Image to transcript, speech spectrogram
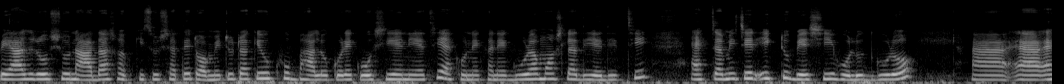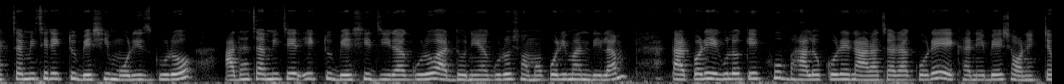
পেঁয়াজ, রসুন, আদা সব কিছুর সাথে টমেটোটাকেও খুব ভালো করে কষিয়ে নিয়েছি। এখন এখানে গুঁড়া মশলা দিয়ে দিচ্ছি। এক চামচের একটু বেশি হলুদ গুঁড়ো এক চামচের একটু বেশি মরিচ গুঁড়ো আধা চামচের একটু বেশি জিরা গুঁড়ো আর ধনিয়া গুঁড়ো সম পরিমাণ দিলাম। তারপরে এগুলোকে খুব ভালো করে নাড়াচাড়া করে এখানে বেশ অনেকটা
